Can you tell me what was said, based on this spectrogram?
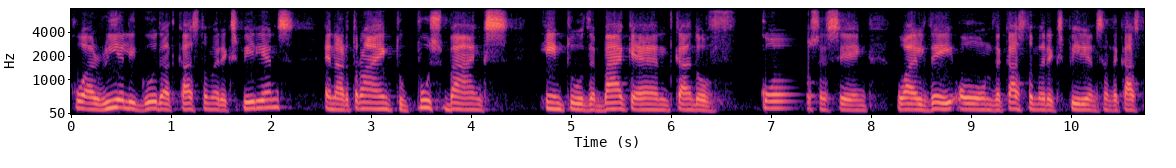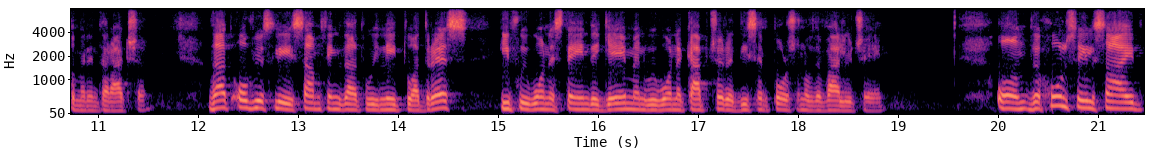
who are really good at customer experience and are trying to push banks into the back end kind of processing while they own the customer experience and the customer interaction. That obviously is something that we need to address if we want to stay in the game and we want to capture a decent portion of the value chain. On the wholesale side,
